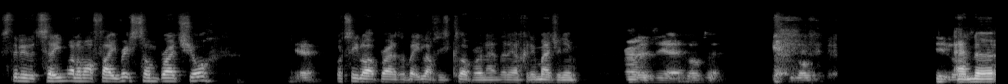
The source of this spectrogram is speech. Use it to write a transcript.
Still in the team. One of my favourites, Tom Bradshaw. Yeah, What's he like, Brad? I bet he loves his clobber and that. Then I can imagine him. brothers, yeah, loves it. Loves it. And, uh.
